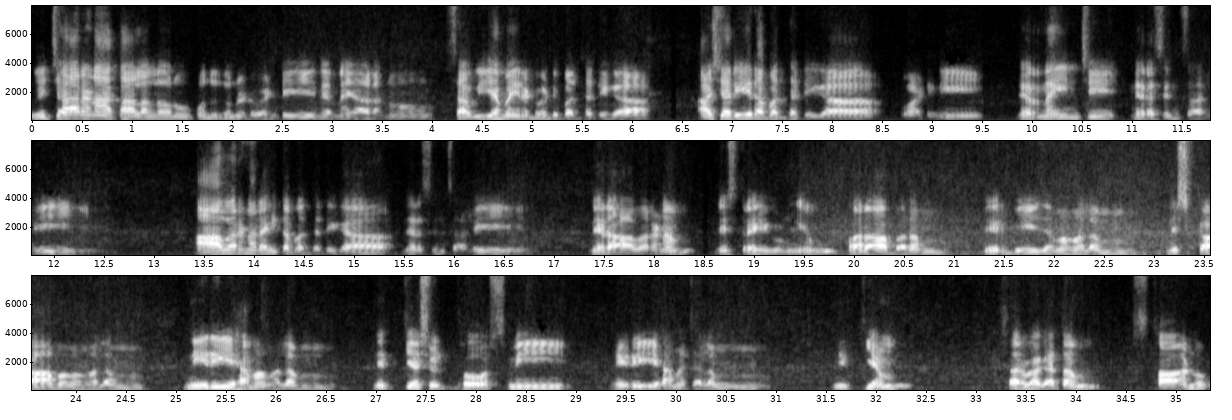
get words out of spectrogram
విచారణా కాలంలో నువ్వు పొందుతున్నటువంటి నిర్ణయాలను సవ్యమైనటువంటి పద్ధతిగా అశరీర పద్ధతిగా వాటిని నిర్ణయించి నిరసించాలి. ఆవరణ రహిత పద్ధతిగా నిరసించాలి. నిరావరణం నిస్త్రైగుణ్యం పరాపరం నిర్బీజమమలం నిష్కామమలం నిరీహమమలం నిత్యశుద్ధోస్మి నిరీహమచలం నిత్యం సర్వగతం స్థాణు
